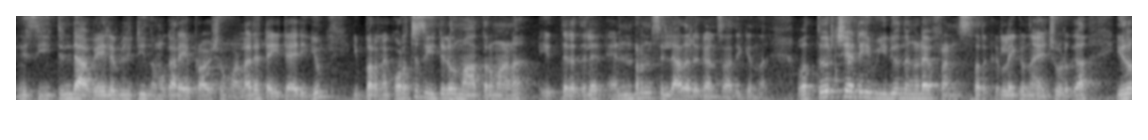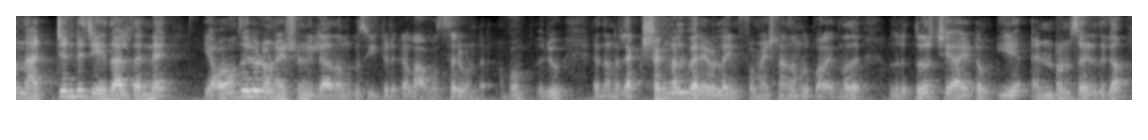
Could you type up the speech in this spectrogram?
ഇനി സീറ്റിന്റെ അവൈലബിലിറ്റി നമുക്കറിയാം ഇപ്രാവശ്യം വളരെ ടൈറ്റ് ആയിരിക്കും. ഈ പറഞ്ഞ കുറച്ച് സീറ്റുകൾ മാത്രമാണ് ഇത്തരത്തിൽ എൻട്രൻസ് ഇല്ലാതെ എടുക്കാൻ സാധിക്കുന്നത്. അപ്പോൾ തീർച്ചയായിട്ടും ഈ വീഡിയോ നിങ്ങളുടെ ഫ്രണ്ട്സ് സർക്കിളിലേക്കൊന്ന് അയച്ചു കൊടുക്കുക. ഇതൊന്ന് അറ്റൻഡ് ചെയ്താൽ തന്നെ യാതൊരു ഡൊണേഷനും ഇല്ലാതെ നമുക്ക് സീറ്റ് എടുക്കാനുള്ള അവസരമുണ്ട്. അപ്പം ഒരു എന്താണ് ലക്ഷങ്ങൾ വരെയുള്ള ഇൻഫർമേഷനാണ് നമ്മൾ പറയുന്നത്. എന്നിട്ട് തീർച്ചയായിട്ടും ഈ എൻട്രൻസ് എഴുതുക.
